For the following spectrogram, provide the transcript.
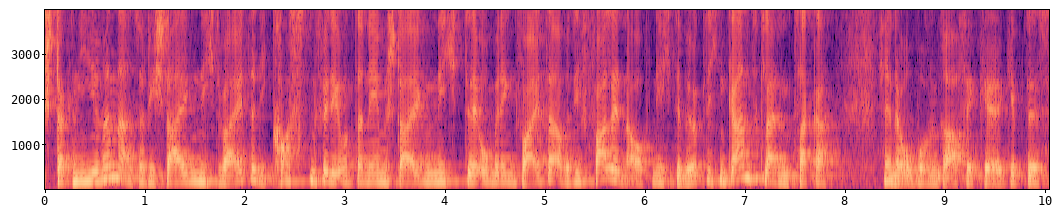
stagnieren, also die steigen nicht weiter, die Kosten für die Unternehmen steigen nicht äh, unbedingt weiter, aber sie fallen auch nicht wirklich. Einen ganz kleinen Zacker in der oberen Grafik äh, gibt es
